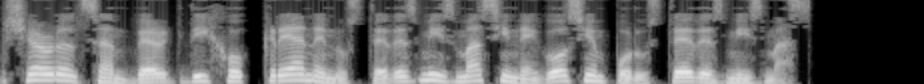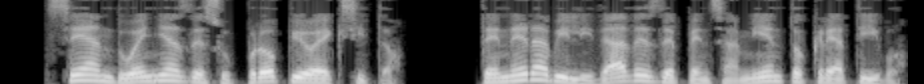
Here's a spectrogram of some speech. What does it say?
Sheryl Sandberg dijo, crean en ustedes mismas y negocien por ustedes mismas. Sean dueñas de su propio éxito. Tener habilidades de pensamiento creativo.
